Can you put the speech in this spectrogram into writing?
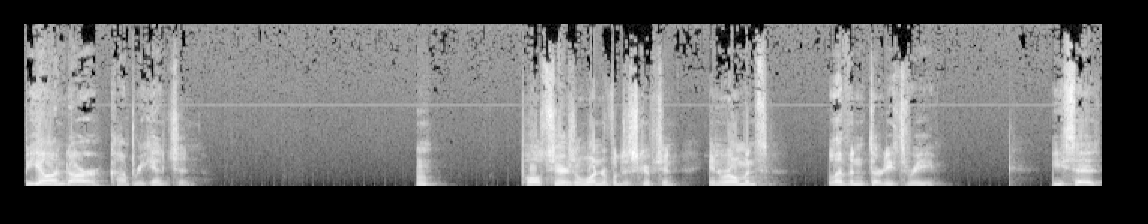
beyond our comprehension. Hmm. Paul shares a wonderful description in Romans 11:33. He says,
